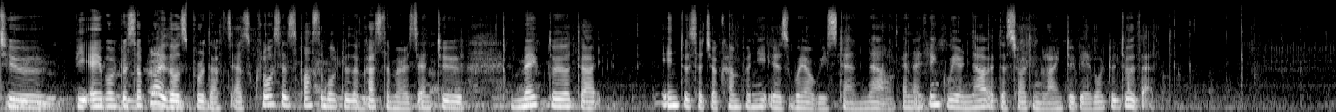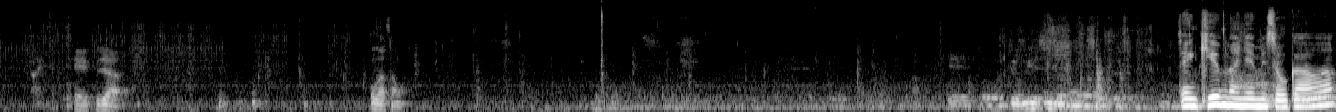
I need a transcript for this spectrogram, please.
to be able to supply those products as close as possible to the customers and to make Toyota into such a company is where we stand now. And I think we are now at the starting line to be able to do that. Thank you. My name is Ogawa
